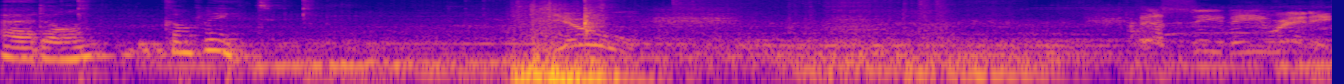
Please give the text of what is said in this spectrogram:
Add-on complete. SCV ready.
